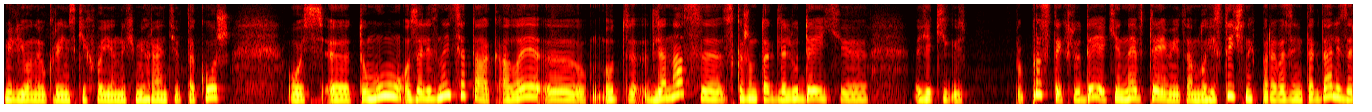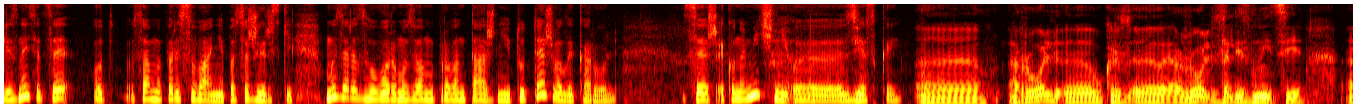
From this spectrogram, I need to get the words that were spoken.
мільйони українських воєнних мігрантів також. Ось е, тому залізниця так, але е, от для нас, е, скажімо так, для людей, які простих людей, які не в темі там логістичних перевезень і так далі, залізниця це от саме пересування пасажирські. Ми зараз говоримо з вами про вантажні, тут теж велика роль. Це ж економічні е, зв'язки. Е, Роль, е, роль залізниці е,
